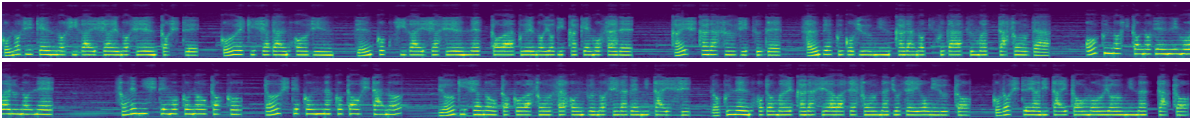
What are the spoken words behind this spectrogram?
この事件の被害者への支援として、公益社団法人、全国被害者支援ネットワークへの呼びかけもされ、開始から数日で、350人からの寄付が集まったそうだ。多くの人の善意もあるのね。それにしてもこの男、どうしてこんなことをしたの？容疑者の男は捜査本部の調べに対し、6年ほど前から幸せそうな女性を見ると、殺してやりたいと思うようになったと、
